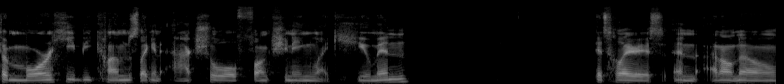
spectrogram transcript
the more he becomes like an actual functioning like human it's hilarious and i don't know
